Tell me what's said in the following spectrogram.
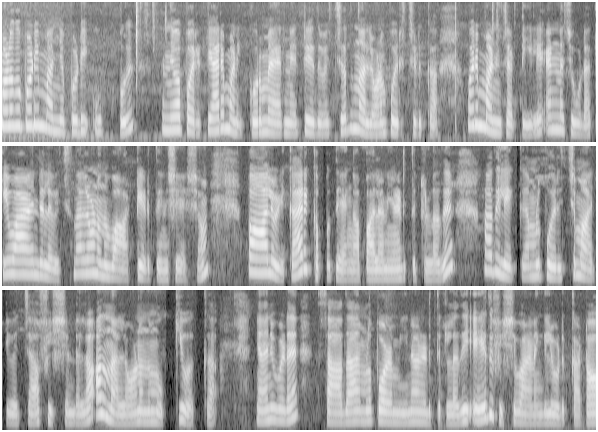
മുളക് പൊടി മഞ്ഞൾപ്പൊടി ഉപ്പ് എന്നിവ പുരട്ടി അരമണിക്കൂർ മാരിനേറ്റ് ചെയ്ത് വെച്ച് അത് നല്ലോണം പൊരിച്ചെടുക്കുക. ഒരു മൺചട്ടിയിൽ എണ്ണ ചൂടാക്കി വാഴന്റെ ഇല വെച്ച് നല്ലോണം ഒന്ന് വാട്ടിയെടുത്തതിന് ശേഷം പാലൊഴിക്കുക. അര കപ്പ് തേങ്ങാപ്പാലാണ് ഞാൻ എടുത്തിട്ടുള്ളത്. അതിലേക്ക് നമ്മൾ പൊരിച്ച് മാറ്റി വെച്ച ആ ഫിഷ് ഉണ്ടല്ലോ അത് നല്ലോണം ഒന്ന് മുക്കി വെക്കുക. ഞാനിവിടെ സാധാ നമ്മൾ പുഴമീനാണ് എടുത്തിട്ടുള്ളത്. ഏത് ഫിഷ് വേണമെങ്കിലും എടുക്കാം കേട്ടോ.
